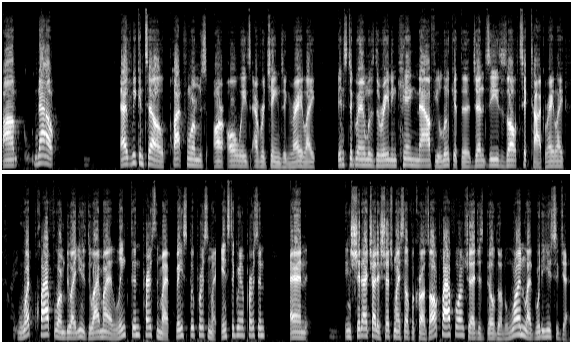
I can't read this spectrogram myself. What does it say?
Um, now, as we can tell, platforms are always ever changing, right? Like Instagram was the reigning king. Now, if you look at the Gen Zs, it's all TikTok, right? Like, what platform do I use? Do I am I a LinkedIn person, my Facebook person, my Instagram person, and and should I try to stretch myself across all platforms? Should I just build on one? Like, what do you suggest?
